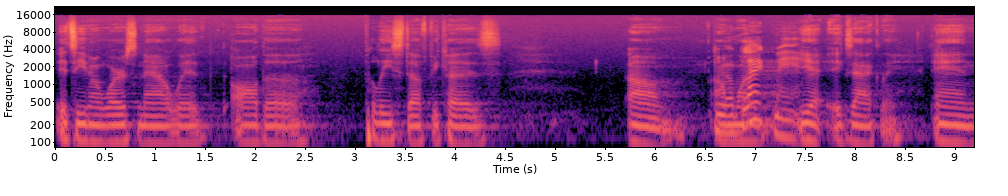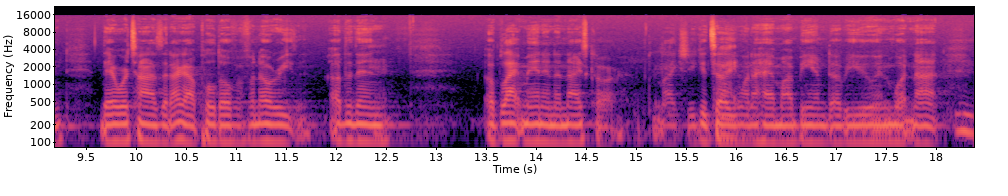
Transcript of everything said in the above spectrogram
it's even worse now with all the police stuff because um, You're a I'm one- black man. Yeah, exactly. And there were times that I got pulled over for no reason other than a black man in a nice car. Like she could tell Right. you when I had my BMW and whatnot, Mm.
